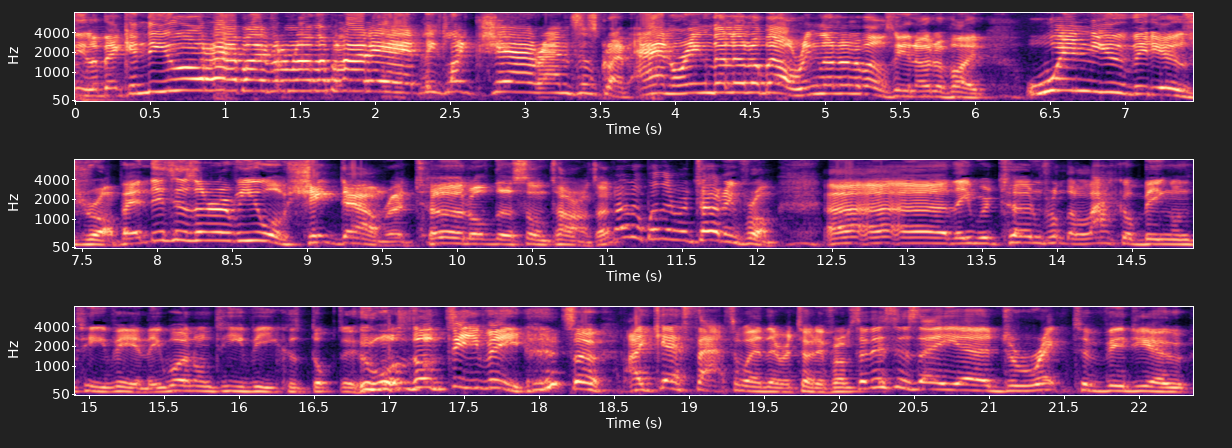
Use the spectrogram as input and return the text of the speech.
Sheila Beck and the Rabbi from another planet. Please like, share, and subscribe, and ring the little bell. Ring the little bell so you're notified when new videos drop. And this is a review of Shakedown: Return of the Sontarans. I don't know where they're returning from. Uh, uh, uh, they returned from the lack of being on TV, and they weren't on TV because Doctor Who wasn't on TV. So I guess that's where they're returning from. So this is a uh, direct-to-video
